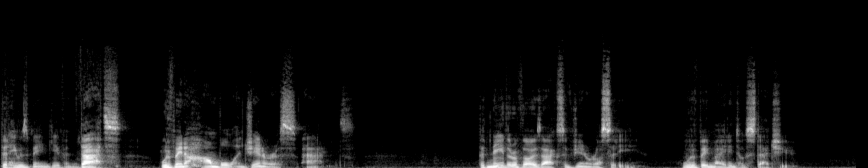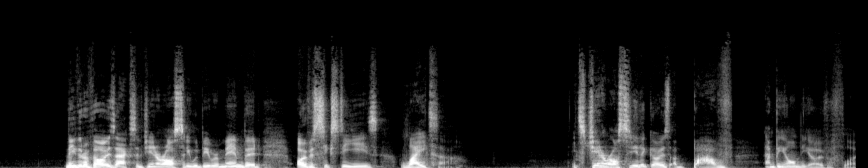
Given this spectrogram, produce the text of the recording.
that he was being given. That would have been a humble and generous act. But neither of those acts of generosity would have been made into a statue. Neither of those acts of generosity would be remembered over 60 years later. It's generosity that goes above and beyond the overflow.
